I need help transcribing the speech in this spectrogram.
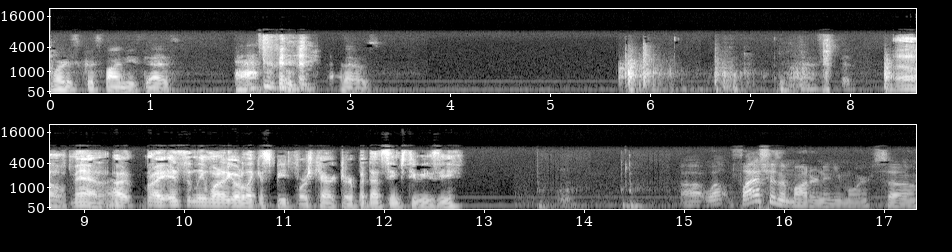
Where does Chris find these guys? Past shadows. Oh man, I, I instantly wanted to go to like a Speed Force character, but that seems too easy. Uh, well, Flash isn't modern anymore, so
